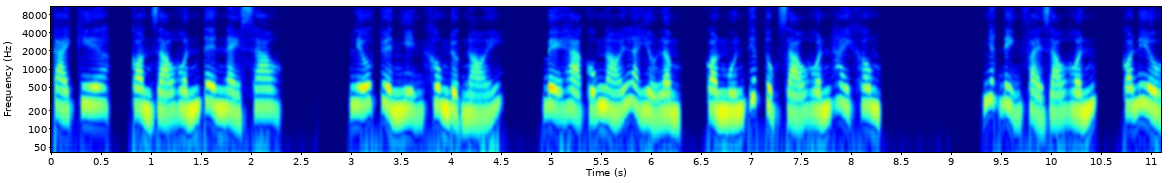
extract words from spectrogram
Cái kia, còn giáo huấn tên này sao? Liễu tuyền nhịn không được nói. Bệ hạ cũng nói là hiểu lầm, còn muốn tiếp tục giáo huấn hay không? Nhất định phải giáo huấn, có điều,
